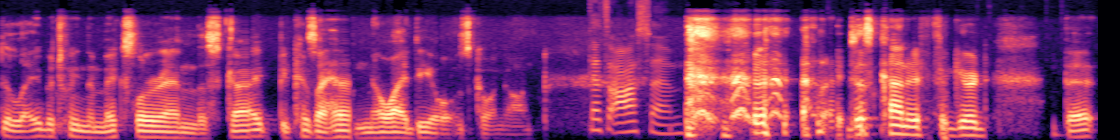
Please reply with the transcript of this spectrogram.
delay between the Mixlr and the Skype because I had no idea what was going on. That's awesome. and I just kind of figured that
